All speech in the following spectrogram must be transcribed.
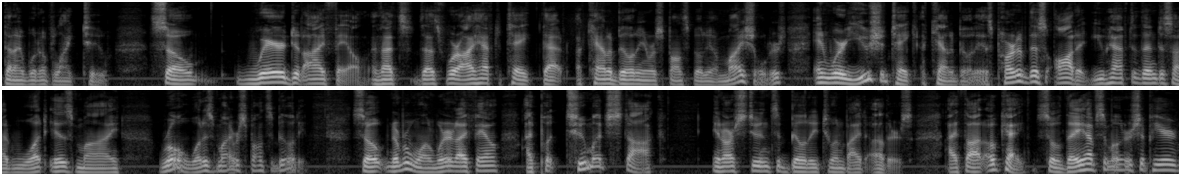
than I would have liked to. So where did I fail? And that's that's where I have to take that accountability and responsibility on my shoulders and where you should take accountability. As part of this audit, you have to then decide what is my role? What is my responsibility? So, number one, where did I fail? I put too much stock in our students' ability to invite others. I thought, okay, so they have some ownership here.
